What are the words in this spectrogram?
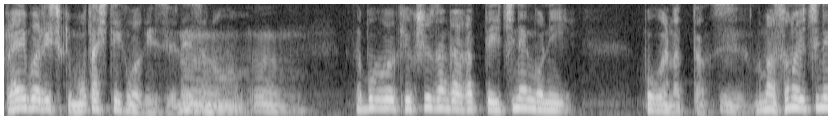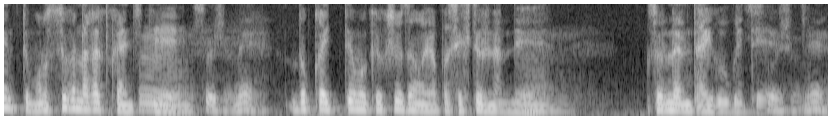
うライバル意識持たしていくわけですよね。うん、その、うん、僕が極集山が上がって1年後に僕がなったんです、うん、まあその1年ってものすごく長く感じて、そうですよねどっか行っても極集山はやっぱ関取なんで、うん、それなりに待遇を受けてね。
